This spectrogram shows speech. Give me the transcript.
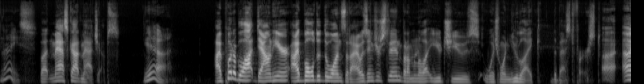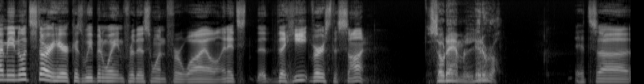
Nice. But mascot matchups. Yeah. I put a lot down here. I bolded the ones that I was interested in, but I'm going to let you choose which one you like the best first. I I mean, let's start here because we've been waiting for this one for a while, and it's the, the Heat versus the Sun. So damn literal. It's uh,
